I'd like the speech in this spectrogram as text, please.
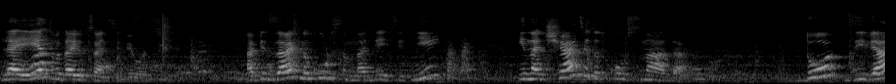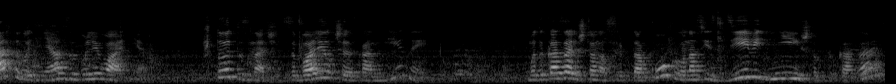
для этого даются антибиотики. Обязательно курсом на 10 дней. И начать этот курс надо до 9 дня заболевания. Что это значит? Заболел человек ангиной, мы доказали, что она стрептококк, у нас есть 9 дней, чтобы доказать,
